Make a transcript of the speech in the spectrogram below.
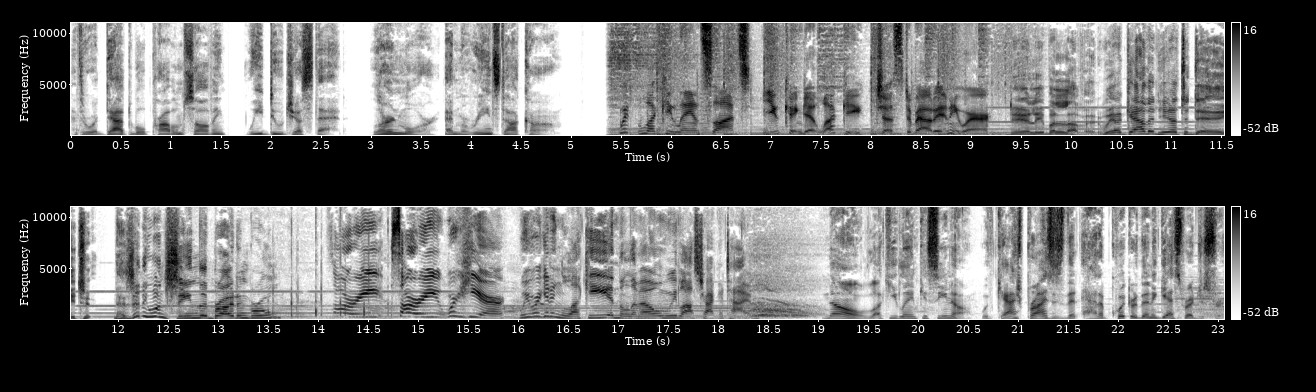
And through adaptable problem solving, we do just that. Learn more at marines.com. With lucky landslots, you can get lucky just about anywhere. Dearly beloved, we are gathered here today to. Has anyone seen the bride and groom? Sorry, sorry, we're here. We were getting lucky in the limo and we lost track of time. No, Lucky Land Casino, with cash prizes that add up quicker than a guest registry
